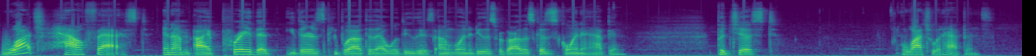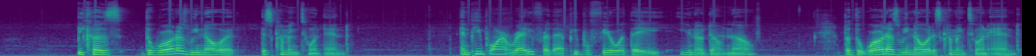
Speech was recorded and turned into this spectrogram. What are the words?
Watch how fast, and I'm I pray that there's people out there that will do this. I'm going to do this regardless because it's going to happen. But just watch what happens because the world as we know it is coming to an end. And people aren't ready for that. People fear what they, you know, don't know. But the world as we know it is coming to an end.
